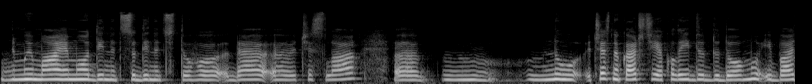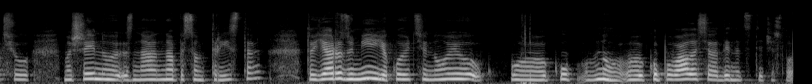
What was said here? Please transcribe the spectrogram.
ми маємо 11, 11 да, е, числа. е, Ну, чесно кажучи, я коли йду додому і бачу машину з написом 300, то я розумію, якою ціною ну, купувалося 11 число.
